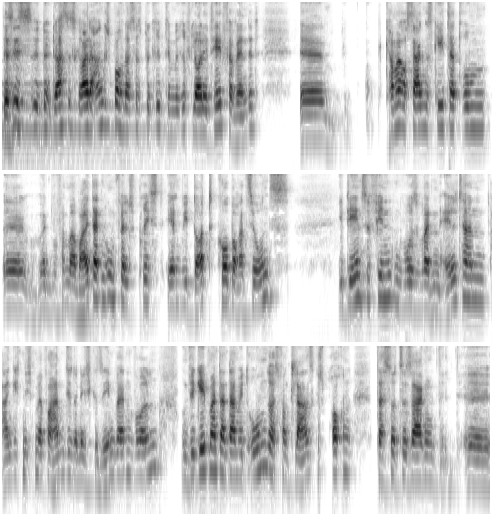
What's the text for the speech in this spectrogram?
Das ist, du hast es gerade angesprochen, dass das Begriff, den Begriff Loyalität verwendet. Äh, kann man auch sagen, es geht darum, äh, wenn du vom erweiterten Umfeld sprichst, irgendwie dort Kooperationsideen zu finden, wo sie bei den Eltern eigentlich nicht mehr vorhanden sind oder nicht gesehen werden wollen. Und wie geht man dann damit um? Du hast von Clans gesprochen, dass sozusagen äh,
